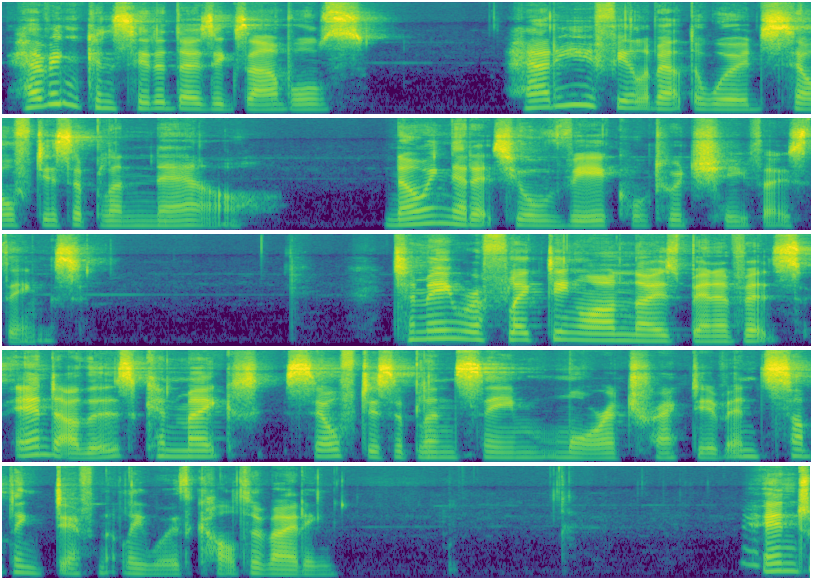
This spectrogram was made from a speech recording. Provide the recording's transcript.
having considered those examples, how do you feel about the word self discipline now, knowing that it's your vehicle to achieve those things? To me, reflecting on those benefits and others can make self discipline seem more attractive and something definitely worth cultivating. And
